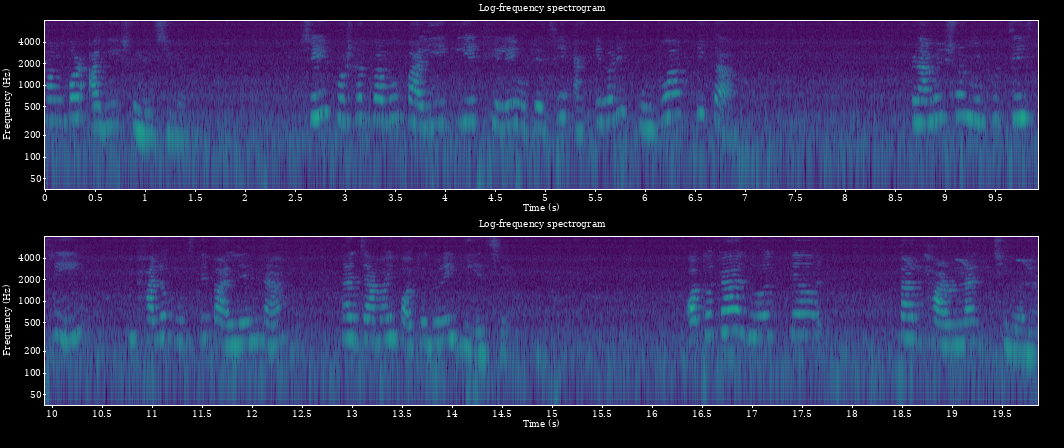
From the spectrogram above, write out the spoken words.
শঙ্কর আগেই শুনেছিল। সেই প্রসাদবাবু পালিয়ে গিয়ে ঠেলে উঠেছে একেবারে পূর্ব আফ্রিকা। রামেশ্বর মুখুজ্জের স্ত্রী ভালো বুঝতে পারলেন না, তার জামাই কত দূরে গিয়েছে। অতটা দূরত্ব তার ধারণা ছিল না।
